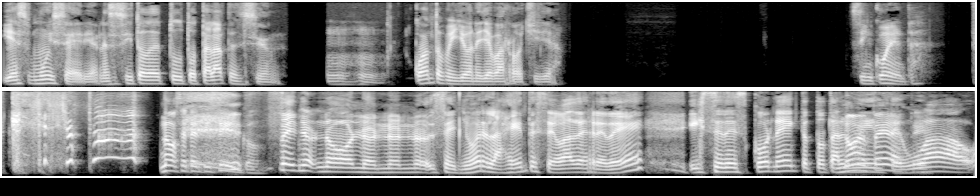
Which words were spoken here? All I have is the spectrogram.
y es muy seria. Necesito de tu total atención. ¿Cuántos millones lleva Rochi ya? 50. No, 75. Señor, no, no, no, no. Señores, la gente se va de RD y se desconecta totalmente. espérate. wow.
